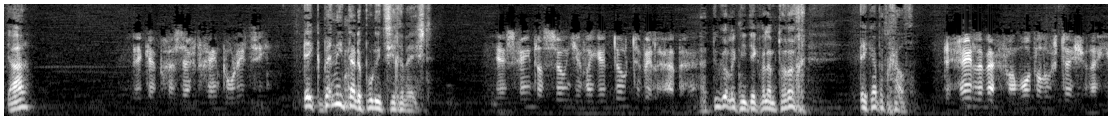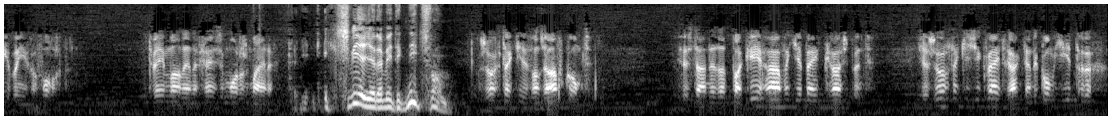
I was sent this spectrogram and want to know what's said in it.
Ja? Ik heb gezegd geen politie. Ik ben niet naar de politie geweest. Jij schijnt dat zoontje van je dood te willen hebben. Hè? Natuurlijk niet, ik wil hem terug. Ik heb het geld. De hele weg van Waterloo Station naar hier ben je gevolgd. Twee mannen en een grijze motordsminer. Ik, ik zweer je, daar weet ik niets van. Zorg dat je van ze afkomt. Ze staan in dat parkeerhaventje bij het kruispunt. Je zorgt dat je ze kwijtraakt en dan kom je hier terug.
